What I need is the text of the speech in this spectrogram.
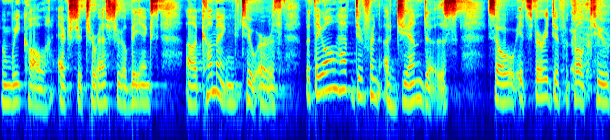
whom we call extraterrestrial beings, uh, coming to Earth, but they all have different agendas. So it's very difficult to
